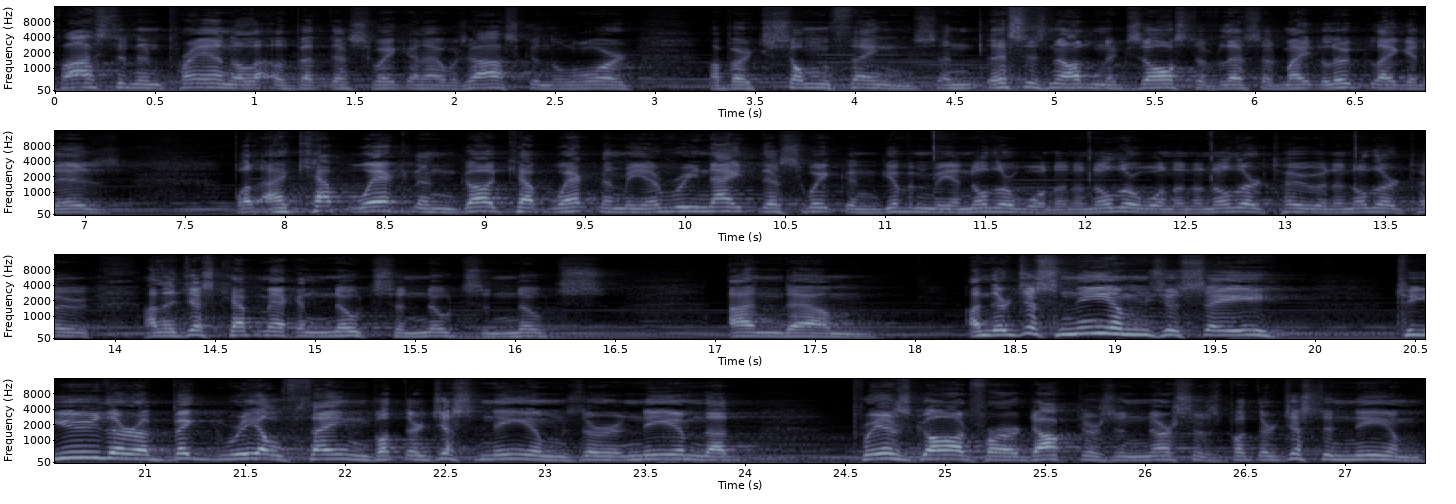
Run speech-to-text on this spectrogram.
fasting and praying a little bit this week, and I was asking the Lord about some things. And this is not an exhaustive list. It might look like it is, but I kept waking, God kept waking me every night this week and giving me another one and another one and another two and another two. And I just kept making notes and notes and notes. And, um, and they're just names, you see. To you, they're a big, real thing, but they're just names. They're a name that, praise God for our doctors and nurses, but they're just a name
